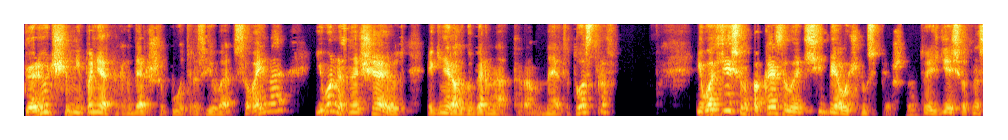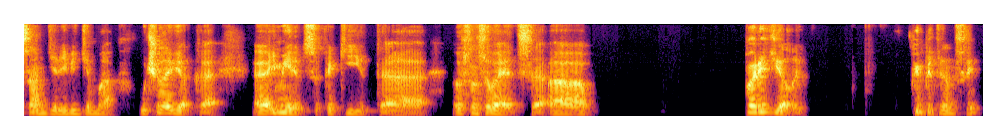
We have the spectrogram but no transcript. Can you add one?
горючим, непонятно, как дальше будет развиваться война. Его назначают генерал-губернатором на этот остров. И вот здесь он показывает себя очень успешно. То есть здесь вот на самом деле, видимо, у человека э, имеются какие-то, что называется, а, пределы компетенции.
